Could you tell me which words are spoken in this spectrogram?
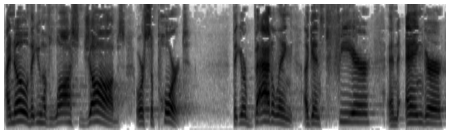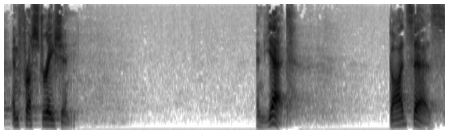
I know that you have lost jobs or support, that you're battling against fear and anger and frustration. And yet, God says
